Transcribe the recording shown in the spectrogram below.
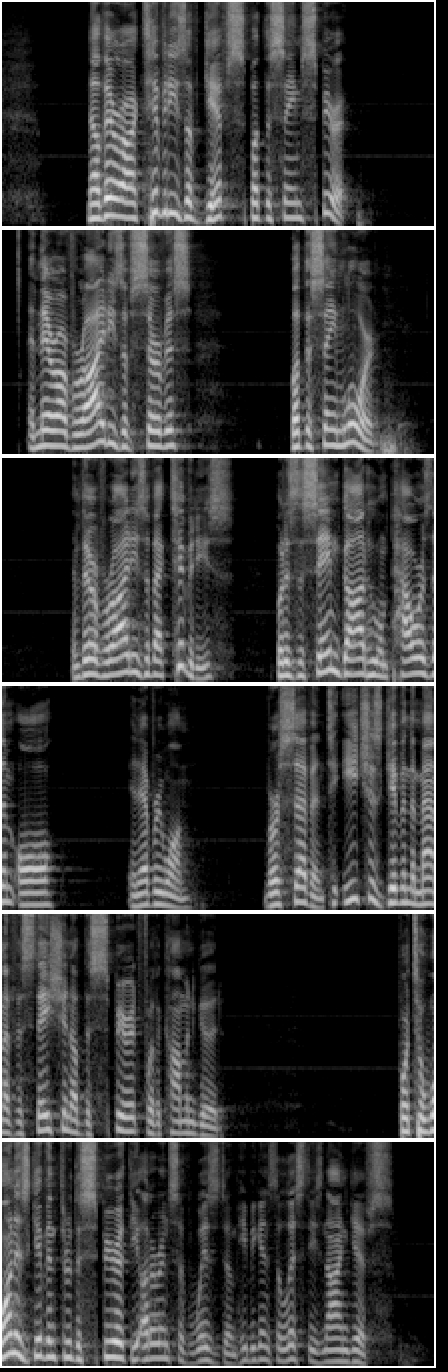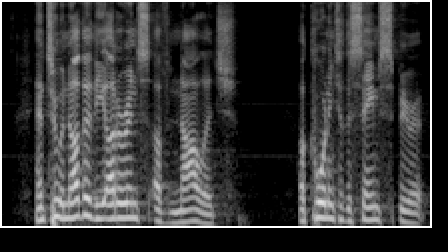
Now, there are activities of gifts, but the same Spirit. And there are varieties of service, but the same Lord. And there are varieties of activities, but it's the same God who empowers them all in every one. Verse 7 To each is given the manifestation of the Spirit for the common good. For to one is given through the Spirit the utterance of wisdom. He begins to list these nine gifts. And to another the utterance of knowledge, according to the same Spirit.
